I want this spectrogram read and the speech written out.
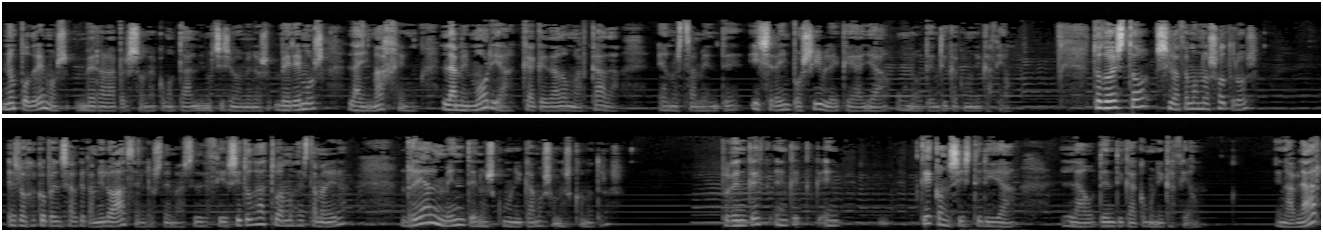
no podremos ver a la persona como tal, ni muchísimo menos. Veremos la imagen, la memoria que ha quedado marcada en nuestra mente y será imposible que haya una auténtica comunicación. Todo esto, si lo hacemos nosotros, es lógico pensar que también lo hacen los demás. Es decir, si todos actuamos de esta manera, ¿realmente nos comunicamos unos con otros? Porque ¿en qué, consistiría la auténtica comunicación? ¿En hablar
